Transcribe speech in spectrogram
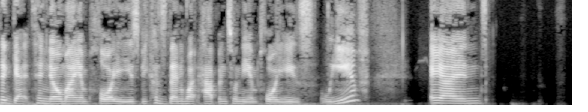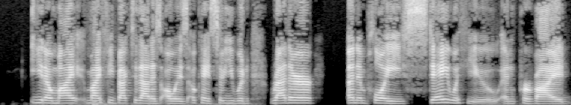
to get to know my employees because then what happens when the employees leave? And you know, my my feedback to that is always okay, so you would rather an employee stay with you and provide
